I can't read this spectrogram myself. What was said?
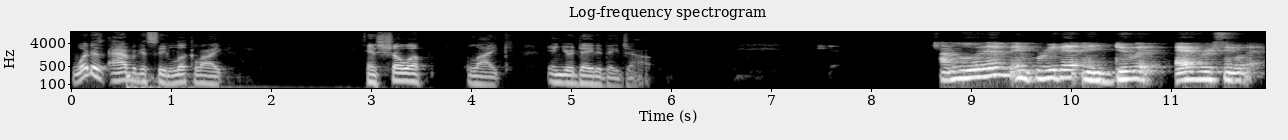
what does advocacy look like and show up like in your day to day job? I live and breathe it and do it every single day.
